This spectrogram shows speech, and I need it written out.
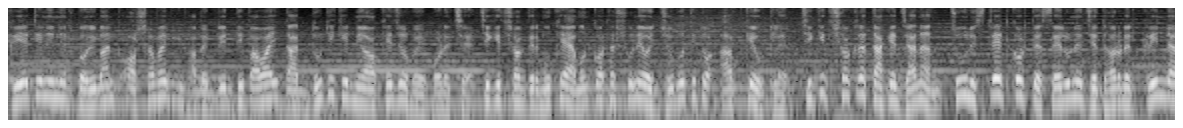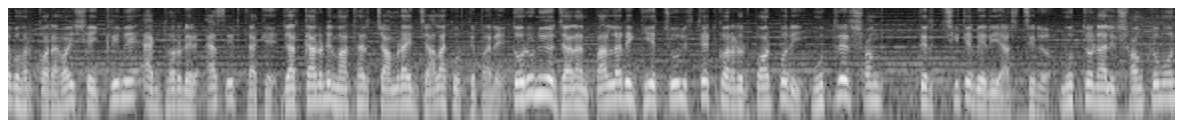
ক্রিয়েটিনিনের পরিমাণ অস্বাভাবিকভাবে বৃদ্ধি পাওয়ায় তার দুটি কিডনি অকেজো হয়ে পড়েছে। চিকিৎসকদের মুখে এমন কথা শুনে ওই যুবতী তো আটকে উঠলেন। চিকিৎসকরা তাকে জানান, চুল স্ট্রেট করতে সেলুনে যে ধরনের ক্রিম ব্যবহার করা হয়, সেই ক্রিমে এক ধরনের অ্যাসিড থাকে, যার কারণে মাথার চামড়ায় জ্বালা করতে পারে। তরুণীও জানান, পার্লারে গিয়ে চুল স্ট্রেট করানোর পরপরই মূত্রের সঙ্গে রক্তের ছিটে বেরিয়ে আসছিল। মূত্রনালীর সংক্রমণ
